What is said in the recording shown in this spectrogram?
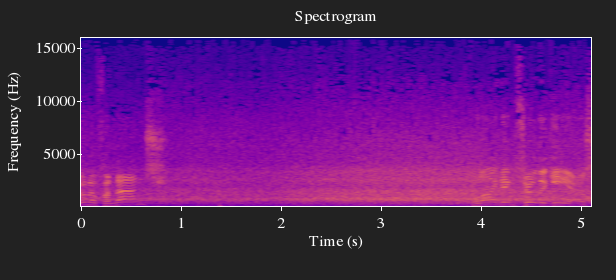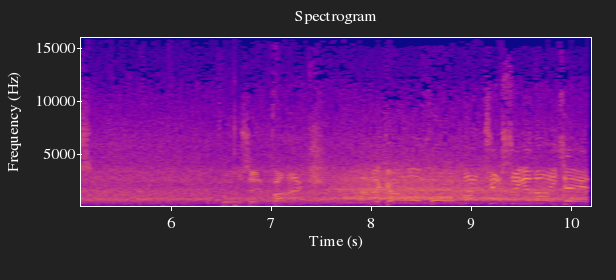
Bruno Fernandes. Gliding through the gears. Pulls it back. And a goal for Manchester United.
